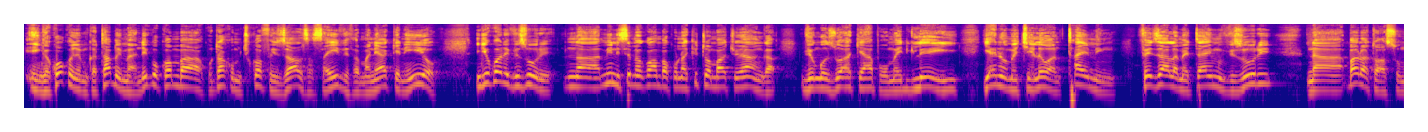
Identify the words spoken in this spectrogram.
Ingekuwa kwenye mkataba imeandikwa kwamba kutaka kumchukua Faisal sasa hivi thamani yake ni hiyo, ingekuwa ni vizuri. Na mi niseme kwamba kuna kitu ambacho Yanga viongozi wake hapo wamedelay, yani wamechelewa timing. Faisal ametime vizuri na bado atawasumbua.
